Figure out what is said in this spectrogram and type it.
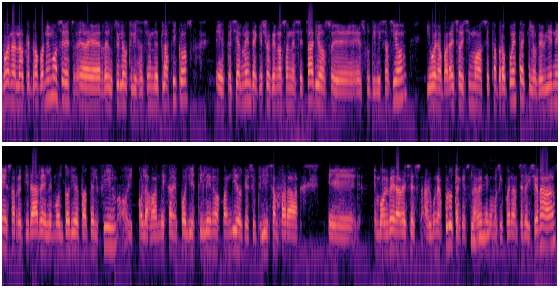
Bueno, lo que proponemos es eh, reducir la utilización de plásticos, especialmente aquellos que no son necesarios eh, en su utilización. Y bueno, para eso hicimos esta propuesta que lo que viene es a retirar el envoltorio de papel film o, o las bandejas de poliestileno expandido que se utilizan para eh, envolver a veces algunas frutas que se las venden como si fueran seleccionadas.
